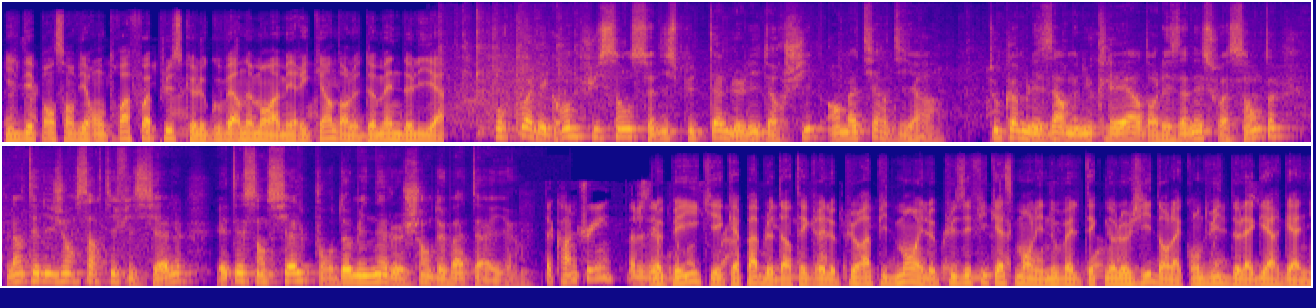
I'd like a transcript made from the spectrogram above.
il dépense environ trois fois plus que le gouvernement américain dans le domaine de l'IA. Pourquoi les grandes puissances se disputent-elles le leadership en matière d'IA tout comme les armes nucléaires dans les années 60, l'intelligence artificielle est essentielle pour dominer le champ de bataille. Le pays qui est capable d'intégrer le plus rapidement et le plus efficacement les nouvelles technologies dans la conduite de la guerre gagne.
